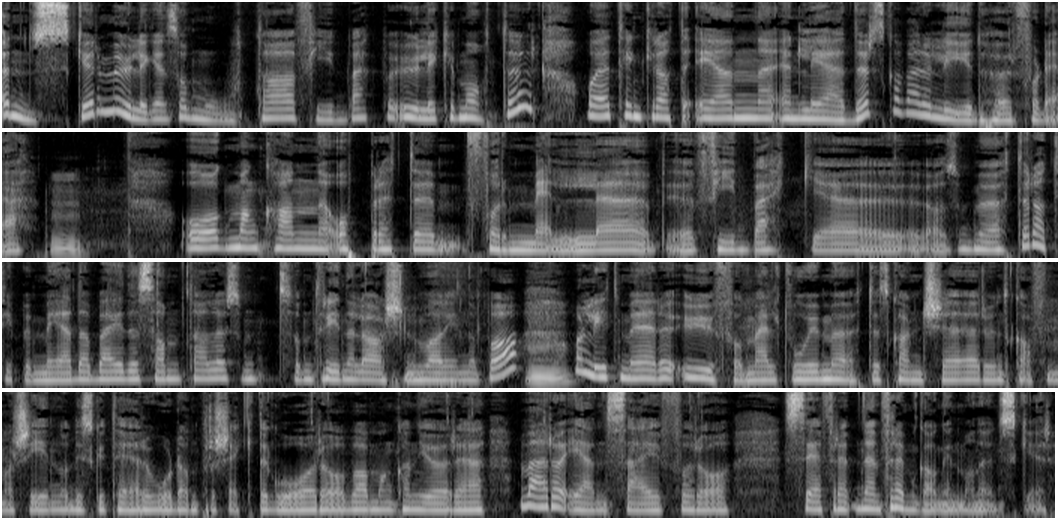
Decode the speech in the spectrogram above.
ønsker muligens å motta feedback på ulike måter, og jeg tenker at en, en leder skal være lydhør for det. Og man kan opprette formelle eh, feedback, eh, altså av type medarbeidersamtaler, som, som Trine Larsen var inne på, og litt mer uformelt hvor vi møtes kanskje rundt kaffemaskinen og diskuterer hvordan prosjektet går, og hva man kan gjøre hver og en seg for å se frem, den fremgangen man ønsker.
